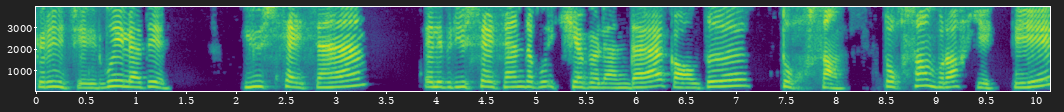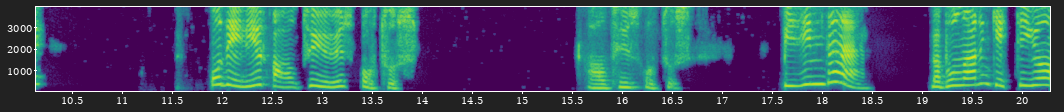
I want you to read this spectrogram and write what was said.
Görək necə eləyir. Bu elədi 180. Elə bir 180 də bu 2-yə böləndə qaldı 90. 90 vuraq 7. O da eləyir 630. 630. Bizim də və bunların getdiyi yol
